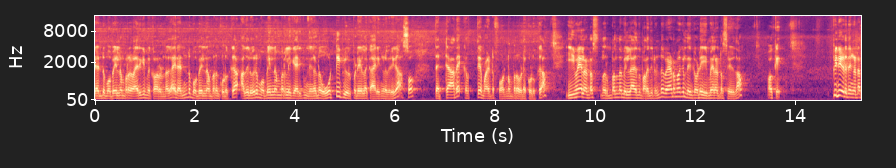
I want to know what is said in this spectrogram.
രണ്ട് മൊബൈൽ നമ്പറുകളായിരിക്കും മിക്കവാറും ഉണ്ടാകുക രണ്ട് മൊബൈൽ നമ്പറും കൊടുക്കുക. അതിലൊരു മൊബൈൽ നമ്പറിലേക്കായിരിക്കും നിങ്ങളുടെ ഒ ടി പി ഉൾപ്പെടെയുള്ള കാര്യങ്ങൾ വരിക. സോ തെറ്റാതെ കൃത്യമായിട്ട് ഫോൺ നമ്പർ ഇവിടെ കൊടുക്കുക. ഇമെയിൽ അഡ്രസ്സ് നിർബന്ധമില്ല എന്ന് പറഞ്ഞിട്ടുണ്ട്. വേണമെങ്കിൽ നിങ്ങൾക്ക് ഇവിടെ ഇമെയിൽ അഡ്രസ്സ് എഴുതാം. ഓക്കെ പിന്നീട് നിങ്ങളുടെ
